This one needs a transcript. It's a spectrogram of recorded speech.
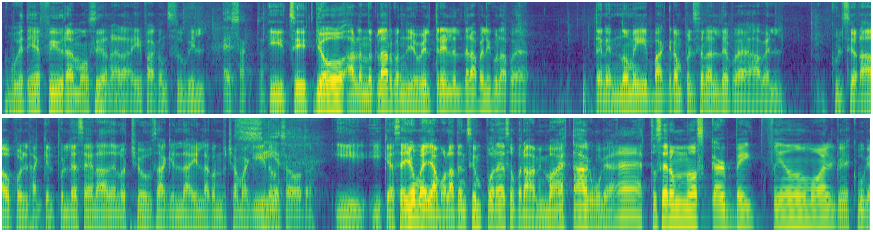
como que tiene fibra emocional ahí para consumir. Exacto. Y sí, yo hablando claro, cuando yo vi el trailer de la película, pues teniendo mi background personal de pues haber incursionado por hackear por la escena de los shows aquí en la isla cuando chamaquito. Sí, esa es otra. Y, y qué sé yo, me llamó la atención por eso, pero a la misma vez estaba como que, ah, esto será un Oscar bait film o algo. Y es como que,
